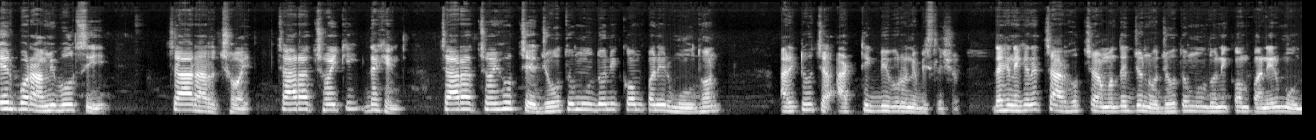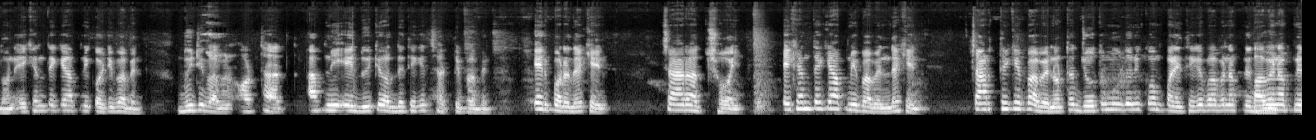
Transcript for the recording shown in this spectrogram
এরপর আমি বলছি চার আর ছয়। চার আর ছয় কি? দেখেন চার আর ছয় হচ্ছে যৌথ মূলধনী কোম্পানির মূলধন আরেকটা হচ্ছে আর্থিক বিবরণী বিশ্লেষণ। দেখেন এখানে চার হচ্ছে আমাদের জন্য যৌথ মূলধনী কোম্পানির মূলধন। এখান থেকে আপনি কয়টি পাবেন? দুইটি পাবেন। অর্থাৎ আপনি এই দুইটি অধ্যায় থেকে চারটি পাবেন। এরপরে দেখেন চার আর ছয়। এখান থেকে আপনি পাবেন দেখেন চার থেকে পাবেন অর্থাৎ যৌথ মূলধনী কোম্পানি থেকে পাবেন আপনি পাবেন আপনি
